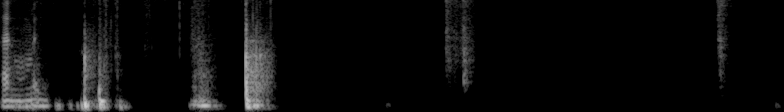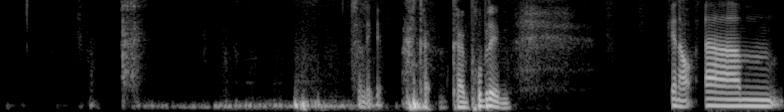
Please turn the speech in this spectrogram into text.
einen Moment. Entschuldige. Kein, kein Problem. Genau. Ähm,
